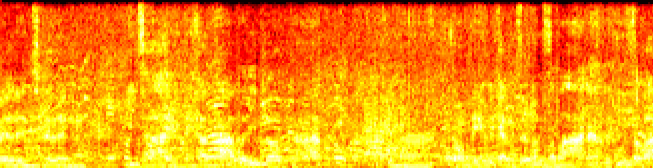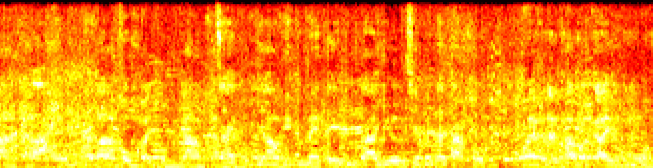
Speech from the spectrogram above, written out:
ไปเรียนเชิญพี่ชายนะครับครับสวัสดีครับครับขึ้นมาร้องเพลงด้วยกันเสร็จบุษบานะเมื่อบุกี้ษบาครับตาคมนะตาคมไว้ผมยาวครับใช่ผมยาวเห็นคุณแม่เต้นอยู่ตาเยิ้มเชียร์ไม่ได้ตาคมไม่เขาเดินทางมาไกลผมง่วง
